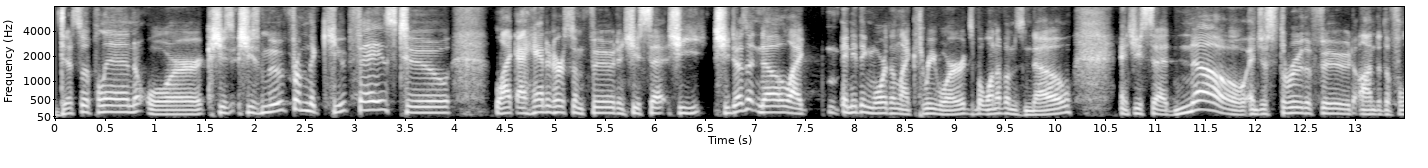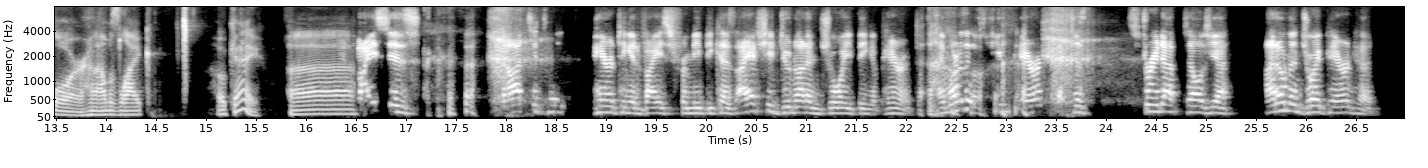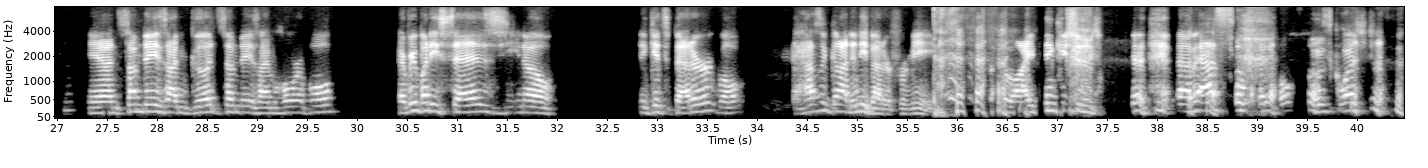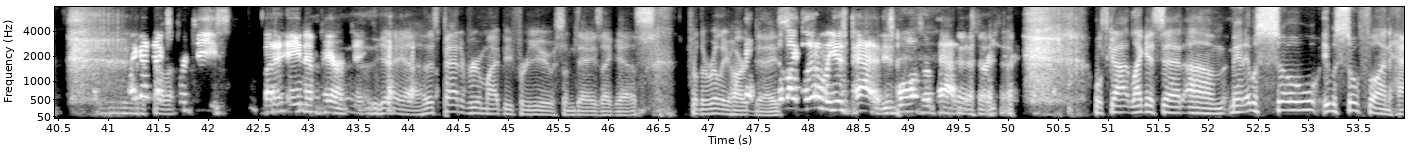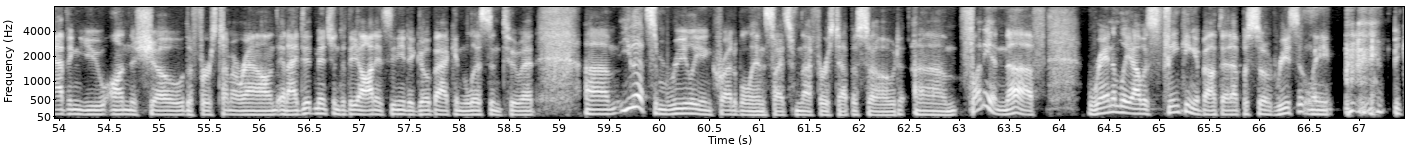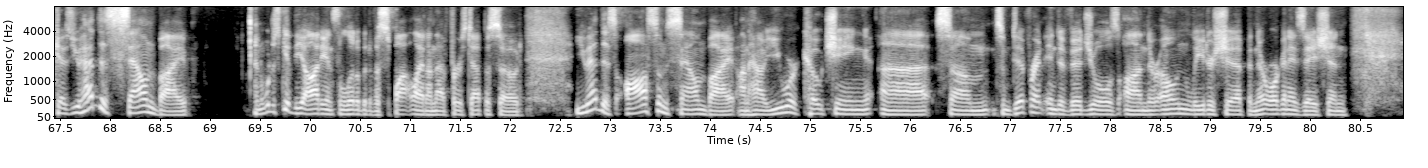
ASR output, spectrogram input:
discipline or she's she's moved from the cute phase to like I handed her some food and she said she she doesn't know like anything more than like three words, but one of them's no, and she said no and just threw the food onto the floor, and I was like, okay. Uh, advice is not to take parenting advice from me because I actually do not enjoy being a parent. I'm one of those few parents that just straight up tells you, I don't enjoy parenthood. And some days I'm good, some days I'm horrible. Everybody says, you know, it gets better. Well, it hasn't gotten any better for me. so I think you should have asked someone else those questions. I got expertise, but it ain't in parenting. yeah, yeah. This padded room might be for you some days, I guess, for the really hard days. Like literally is padded. These walls are padded. well, Scott, like I said, um, man, it was so it was so fun having you on the show the first time around, and I did mention to the audience they need to go back and listen to it. Um, you had some really incredible insights from that first episode. Um, funny enough, randomly, I was thinking about that episode recently because you had this sound bite and we'll just give the audience a little bit of a spotlight on that first episode. You had this awesome soundbite on how you were coaching uh, some some different individuals on their own leadership and their organization,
